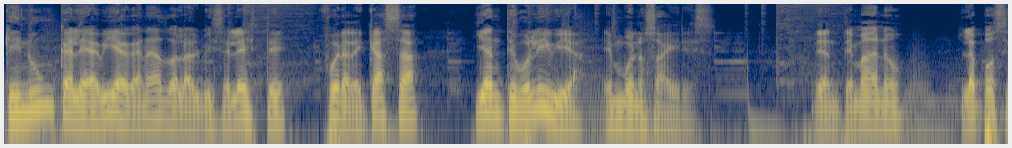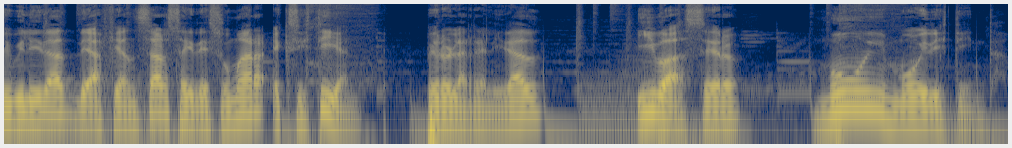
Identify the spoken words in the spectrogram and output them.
que nunca le había ganado al albiceleste fuera de casa, y ante Bolivia, en Buenos Aires. De antemano, la posibilidad de afianzarse y de sumar existían, pero la realidad iba a ser muy muy distinta.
